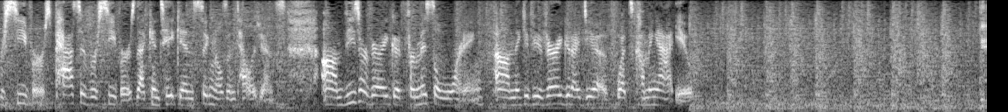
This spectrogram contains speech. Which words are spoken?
receivers, passive receivers that can take in signals intelligence. Um, these are very good for missile warning. Um, they give you a very good idea of what's coming at you. the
